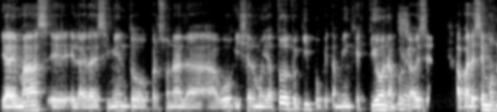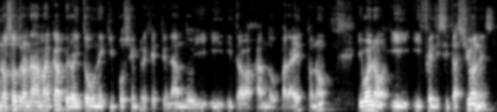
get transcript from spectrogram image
Y además eh, el agradecimiento personal a, vos, Guillermo, y a todo tu equipo que también gestiona, porque a veces aparecemos nosotros nada más acá, pero hay todo un equipo siempre gestionando y, trabajando para esto, ¿no? Y bueno, y, felicitaciones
